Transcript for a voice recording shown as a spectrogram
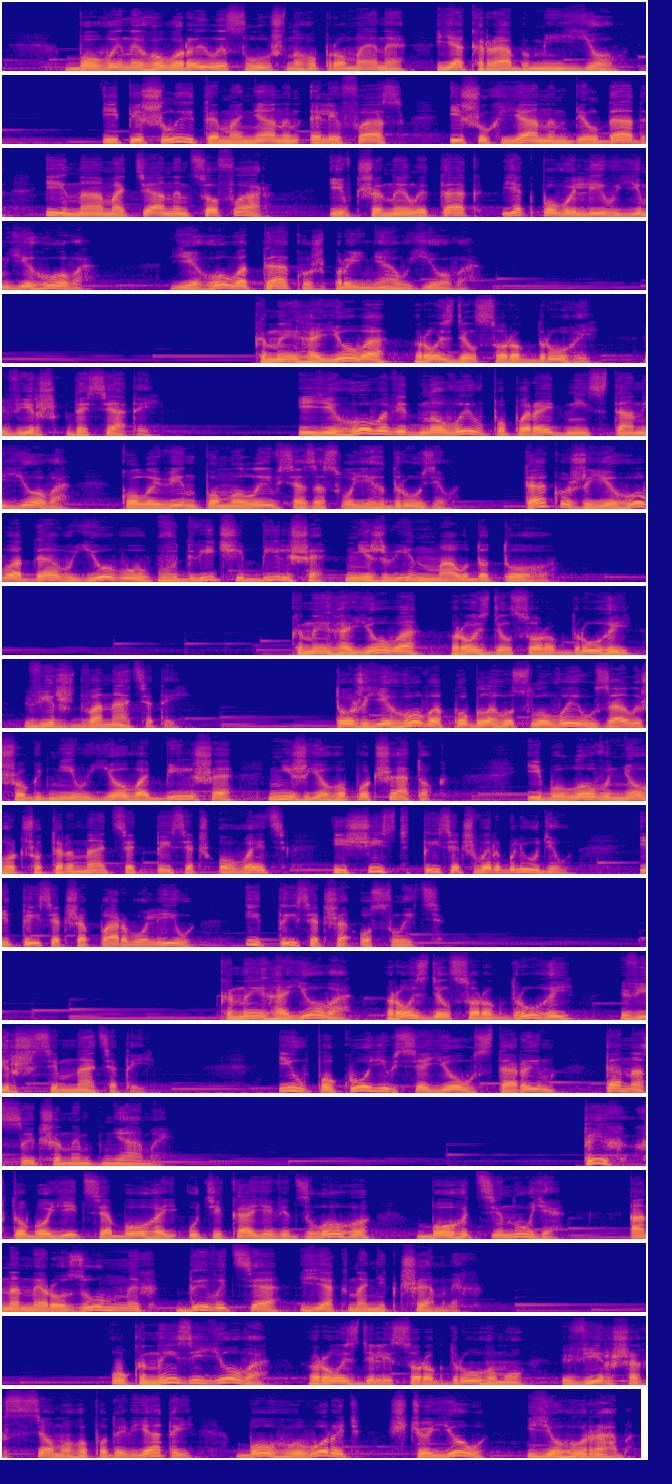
бо ви не говорили слушного про мене, як раб мій Йов. І пішли теманянин Еліфас, і шух'янин Білдад, і нааматянин Цофар, і вчинили так, як повелів їм Єгова. Єгова також прийняв Йова. Книга Йова, розділ 42, вірш 10. І Єгова відновив попередній стан Йова, коли він помолився за своїх друзів. Також Єгова дав Йову вдвічі більше, ніж він мав до того. Книга Йова, розділ 42, вірш 12. Тож Єгова поблагословив залишок днів Йова більше, ніж його початок, і було в нього 14 тисяч овець і 6 тисяч верблюдів, і тисяча пар волів, і тисяча ослиць. Книга Йова, розділ 42, вірш 17. І впокоївся Йов старим та насиченим днями. Тих, хто боїться Бога й утікає від злого, Бог цінує, а на нерозумних дивиться, як на нікчемних. У книзі Йова, розділі 42, віршах з 7 по 9, Бог говорить, що Йов його раб.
